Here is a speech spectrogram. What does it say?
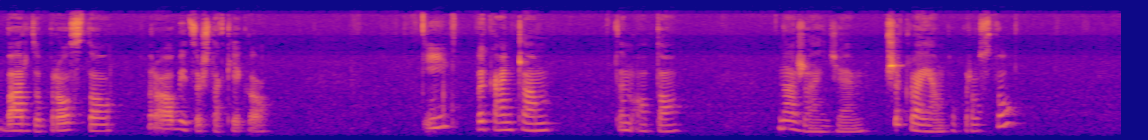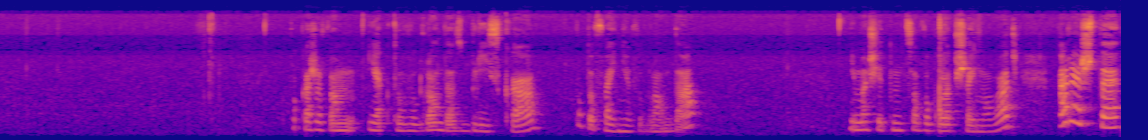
bardzo prosto robię coś takiego. I wykańczam tym oto narzędziem. Przyklejam po prostu. Pokażę Wam, jak to wygląda z bliska, bo to fajnie wygląda. Nie ma się tym co w ogóle przejmować. A resztę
